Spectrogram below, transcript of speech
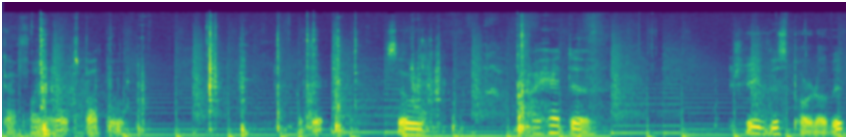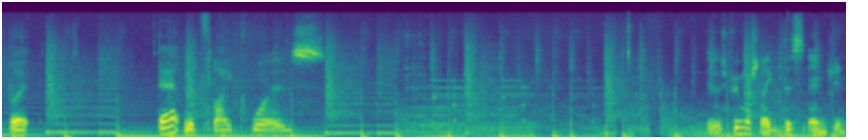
Gotta find the right spot though. Right there. So I had to shave this part of it, but that looked like was it was pretty much like this engine.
